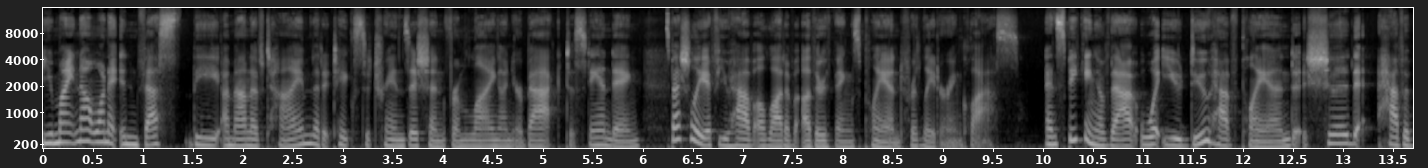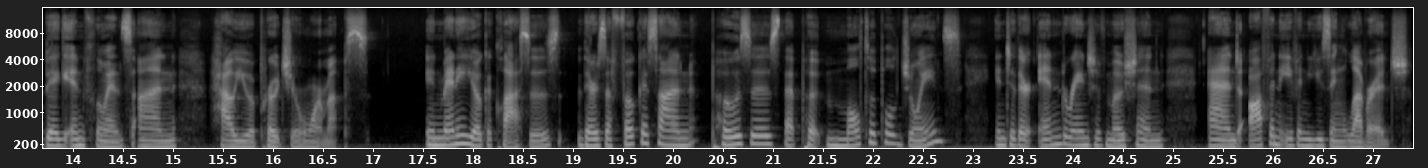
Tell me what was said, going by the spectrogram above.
you might not want to invest the amount of time that it takes to transition from lying on your back to standing, especially if you have a lot of other things planned for later in class. And speaking of that, what you do have planned should have a big influence on how you approach your warm ups. In many yoga classes, there's a focus on poses that put multiple joints into their end range of motion and often even using leverage.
